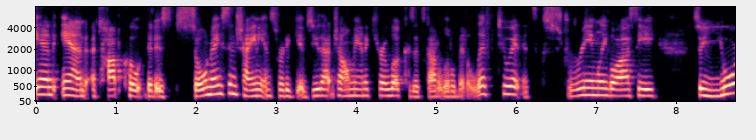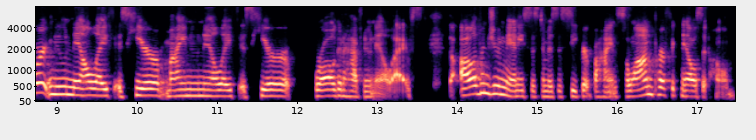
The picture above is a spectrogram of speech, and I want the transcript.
and and a top coat that is so nice and shiny and sort of gives you that gel manicure look because it's got a little bit of lift to it. It's extremely glossy. So your new nail life is here. My new nail life is here. We're all going to have new nail lives. The Olive and June Mani system is the secret behind salon perfect nails at home.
